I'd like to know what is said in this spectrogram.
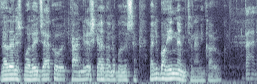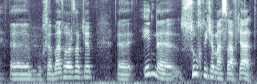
زدنش بالای جک و تعمیرش کردن و گذاشتن. ولی با این نمی‌تونن این کارو بکنن. بله. خدمت عرضم که این سوختی که مصرف کرد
